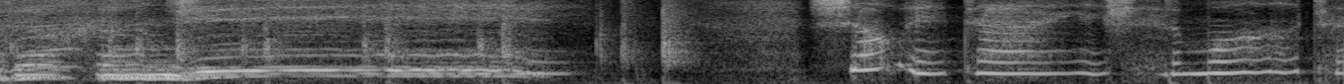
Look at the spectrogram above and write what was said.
的痕迹，手里带一些的模特。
